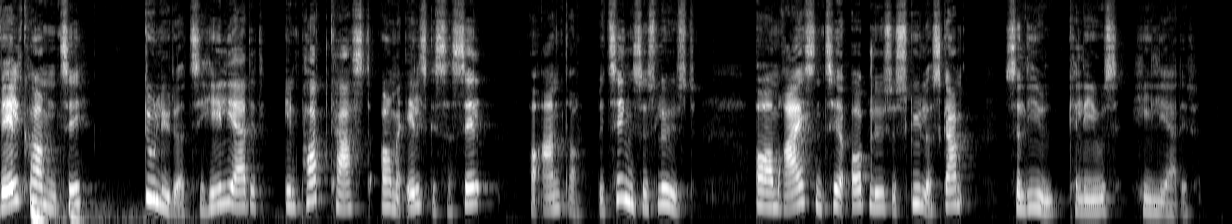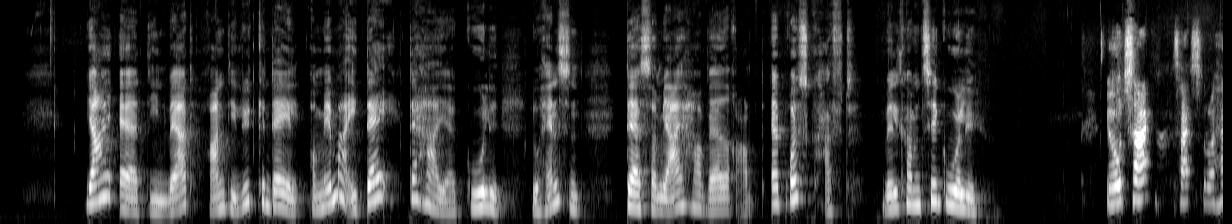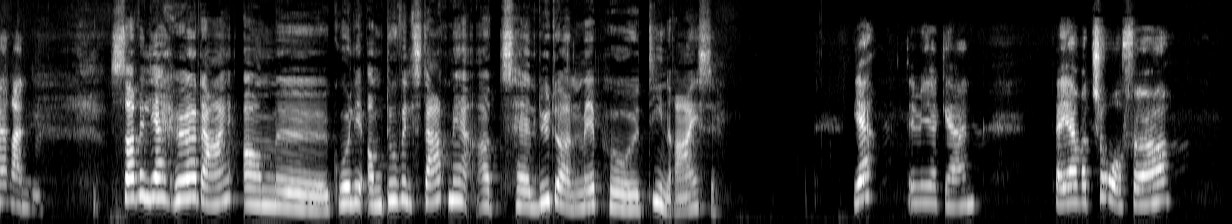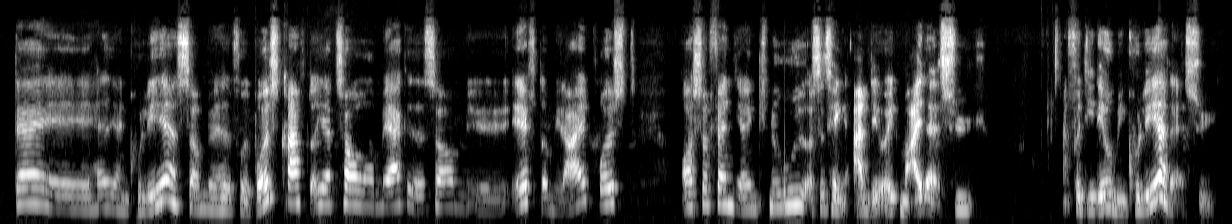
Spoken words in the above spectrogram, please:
Velkommen til Du lytter til Helhjertet, en podcast om at elske sig selv og andre betingelsesløst, og om rejsen til at opløse skyld og skam, så livet kan leves helhjertet. Jeg er din vært, Randi Lytkendal, og med mig i dag, der har jeg Gurli Johansen, der som jeg har været ramt af brystkræft. Velkommen til, Gurli. Jo, tak. Tak skal du have, Randi. Så vil jeg høre dig om, øh, Gurli, om du vil starte med at tage lytteren med på din rejse. Ja, det vil jeg gerne. Da jeg var 42, der øh, havde jeg en kollega, som øh, havde fået brystkræft, og jeg tog mærket som øh, efter mit eget bryst, og så fandt jeg en knude, og så tænkte jeg, ah, det er jo ikke mig, der er syg, fordi det er jo min kollega, der er syg.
